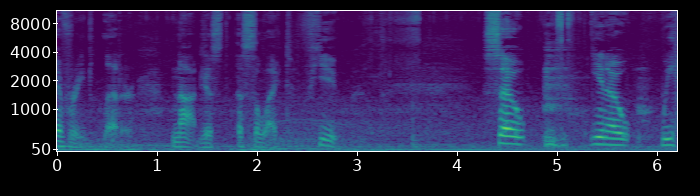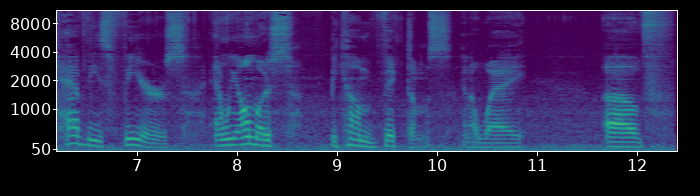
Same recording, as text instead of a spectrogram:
every letter, not just a select few. So, you know, we have these fears, and we almost become victims in a way of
